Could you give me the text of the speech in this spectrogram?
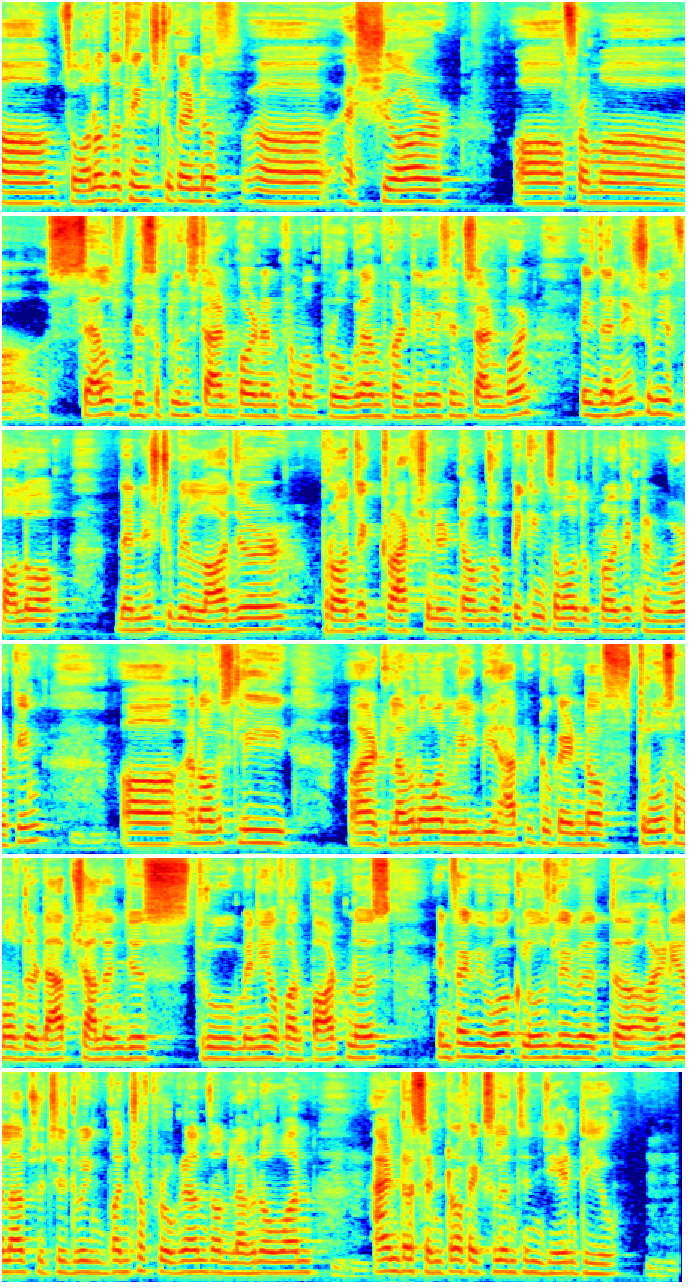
Uh, so one of the things to kind of uh, assure uh, from a self-discipline standpoint and from a program continuation standpoint is there needs to be a follow-up. There needs to be a larger project traction in terms of picking some of the project and working, mm-hmm. Uh, and obviously at 1101 we'll be happy to kind of throw some of the dApp challenges through many of our partners in fact we work closely with uh, idea labs which is doing a bunch of programs on 1101 mm-hmm. and the center of excellence in jntu mm-hmm.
